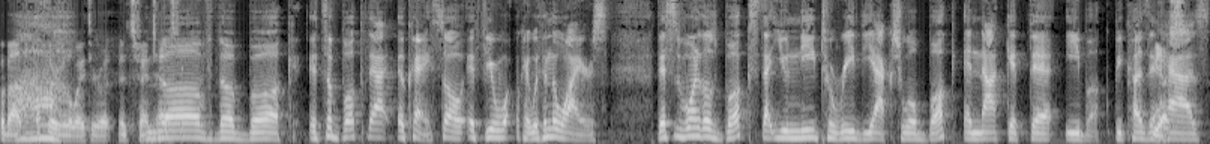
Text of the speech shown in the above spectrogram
about Ah. a third of the way through it. It's fantastic. Love the book. It's a book that okay. So if you're okay within the wires, this is one of those books that you need to read the actual book and not get the ebook because it Yes. has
